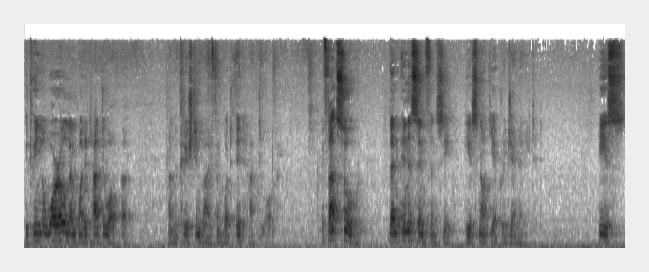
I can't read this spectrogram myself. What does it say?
between the world and what it had to offer, and the Christian life and what it had to offer. If that's so, then in his infancy, he is not yet regenerated. He is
